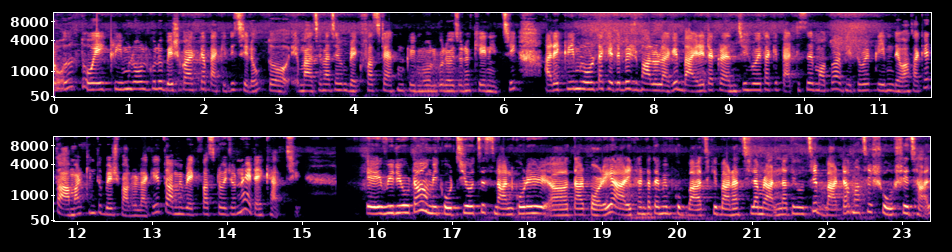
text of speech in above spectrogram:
রোল তো এই ক্রিম রোলগুলো বেশ কয়েকটা প্যাকেটই ছিল, তো মাঝে মাঝে আমি ব্রেকফাস্টে এখন ক্রিম রোলগুলো ওই জন্য খেয়ে নিচ্ছি। আর এই ক্রিম রোলটা খেতে বেশ ভালো লাগে, বাইরেটা ক্রাঞ্চি হয়ে থাকে, প্যাটিসের মতো, আর ভেতরে ক্রিম দেওয়া থাকে, তো আমার কিন্তু বেশ ভালো লাগে, তো আমি ব্রেকফাস্ট ওই জন্য এটাই খাচ্ছি। এই ভিডিওটা আমি করছি হচ্ছে স্নান করে তারপরে, আর এখানটাতে আমি খুব আজকে বানাচ্ছিলাম রান্নাতে হচ্ছে বাটা মাছের সর্ষে ঝাল।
